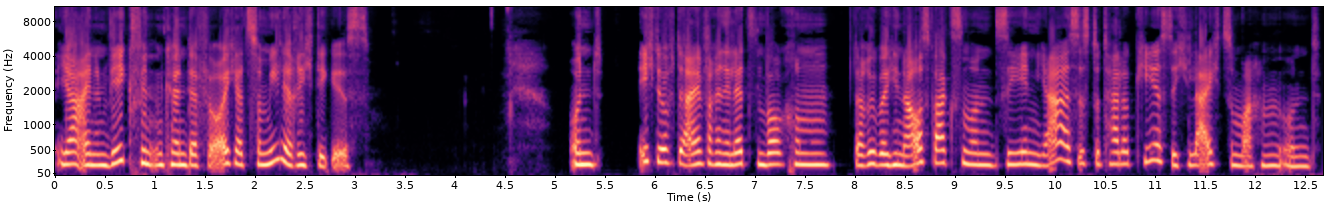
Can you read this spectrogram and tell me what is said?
ja einen Weg finden könnt, der für euch als Familie richtig ist. Und ich durfte einfach in den letzten Wochen darüber hinauswachsen und sehen, ja, es ist total okay, es sich leicht zu machen und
